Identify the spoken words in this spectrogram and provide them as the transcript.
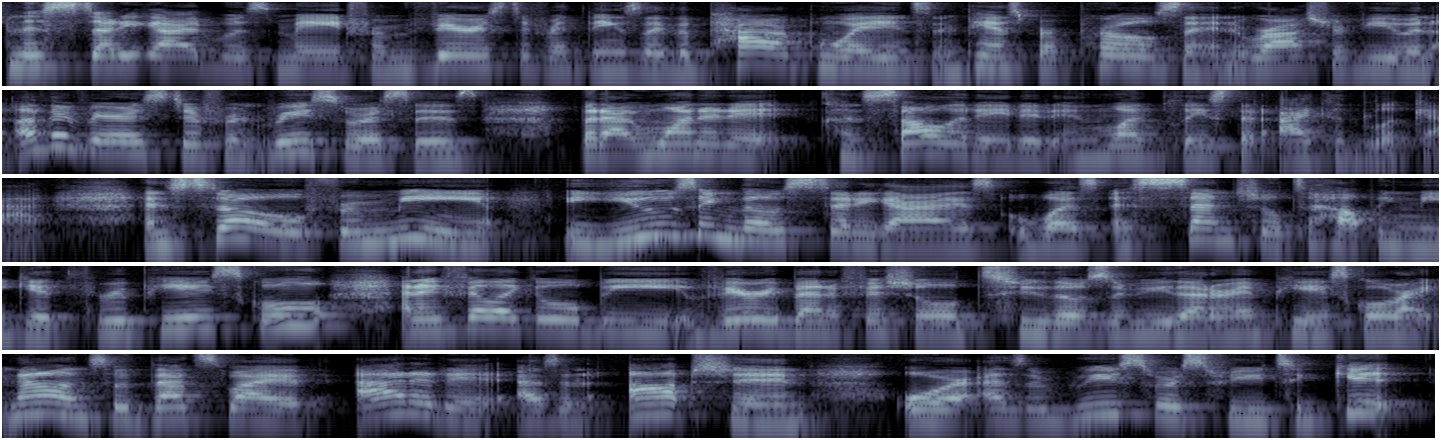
And this study guide was made from various different things like the PowerPoints and Prep Pearls and Rosh Review and other various different resources, but I wanted wanted it consolidated in one place that I could look at. And so for me, using those study guides was essential to helping me get through PA school. And I feel like it will be very beneficial to those of you that are in PA school right now. And so that's why I've added it as an option or as a resource for you to get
